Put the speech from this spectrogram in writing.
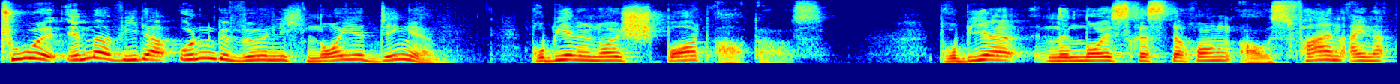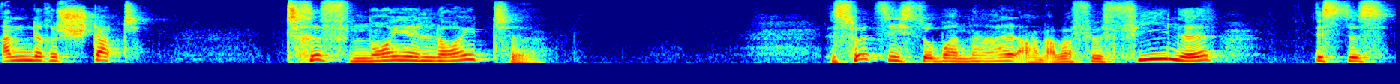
Tue immer wieder ungewöhnlich neue Dinge. Probiere eine neue Sportart aus. Probier ein neues Restaurant aus. Fahr in eine andere Stadt. Triff neue Leute. Es hört sich so banal an, aber für viele ist es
